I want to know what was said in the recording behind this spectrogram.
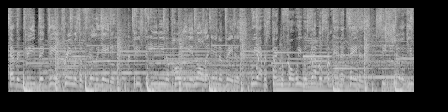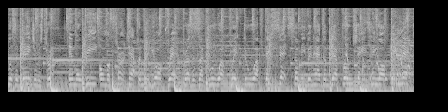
Eric B, Big D, and Preem was affiliated. Peace to Edie, Napoleon, all the innovators. We had respect before we was ever some entertainers. See, Suge, he was a dangerous threat. MOB almost turned half of New York red. Brothers I grew up with threw up their sets. Some even had them death row chains hang off their necks.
